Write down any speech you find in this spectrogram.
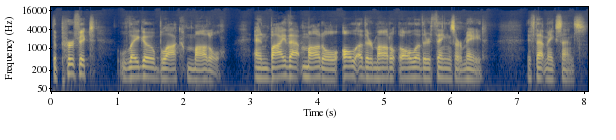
the perfect Lego block model. And by that model, all other model, all other things are made, if that makes sense.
